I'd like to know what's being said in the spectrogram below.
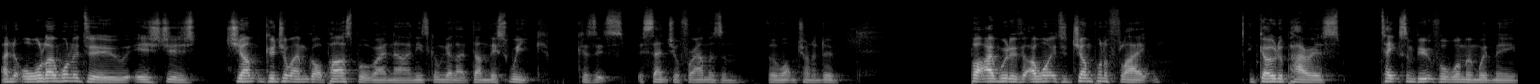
And all I want to do is just jump. Good job I haven't got a passport right now. I need to go and get that done this week because it's essential for Amazon for what I'm trying to do. But I would have I wanted to jump on a flight, go to Paris, take some beautiful woman with me,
